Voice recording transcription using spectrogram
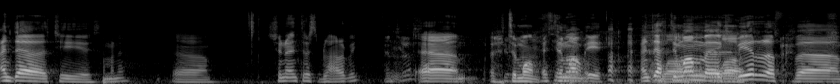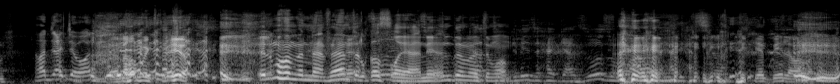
عنده شي يسمونه؟ آه، شنو interest بالعربي؟ آه، اهتمام. اهتمام إيه. عنده اهتمام الله. كبير في رجع الجوال. كلام كبير. المهم انه فهمت القصة يعني عندهم اهتمام. انجليزي حق عزوز وعربي حق حسون يبي له. والله.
